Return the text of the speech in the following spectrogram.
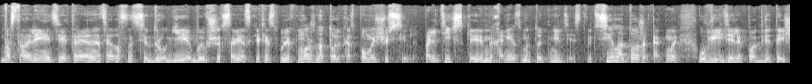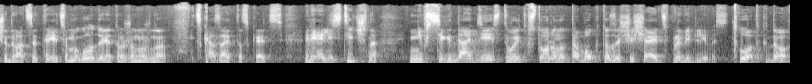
восстановления территориальной целостности других бывших советских республик можно только с помощью силы. Политические механизмы тут не действуют. Сила тоже, как мы увидели по 2023 году, это уже нужно сказать, так сказать, реалистично, не всегда действует в сторону того, кто защищает справедливость. Тот, кто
